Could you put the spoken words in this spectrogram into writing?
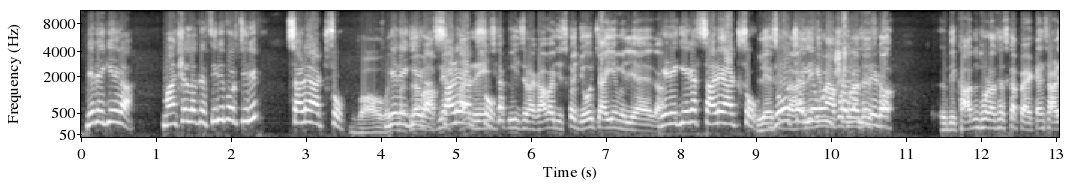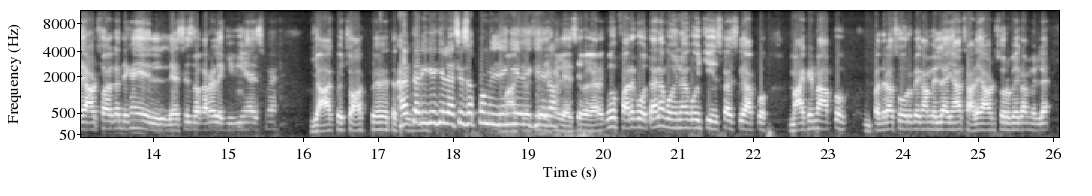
ये देखिएगा माशाल्लाह से सिर्फ़ और सिर्फ़ साढ़े आठ सौ। ये मतलब देखिएगा, साढ़े आठ सौ। का पीस रखा हुआ जिसको जो चाहिए मिल जाएगा। ये देखिएगा साढ़े आठ सौ। जो चाहिए वो आपको दिखा दूँ थोड़ा सा इसका पैटर्न साढ़े आठ सौ का देखें ये लेसेस वगैरह लगी हुई है इसमें। याग पे चौक पे हर तरीके की लेसेस आपको मिल जाएँगी ये देखिएगा। देखें लेसे वगैरह क्यों फ़र्क होता है ना कोई ना कोई चीज़ का इसलिए आपको मार्केट में आपको पंद्रह सौ रुपए का मिल रहा है यहाँ साढ़े आठ सौ रुपए का मिल रहा है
